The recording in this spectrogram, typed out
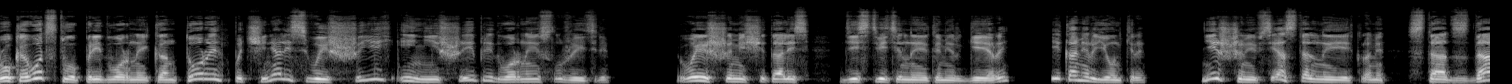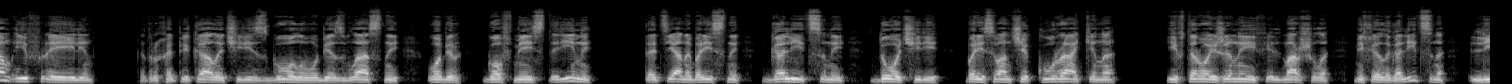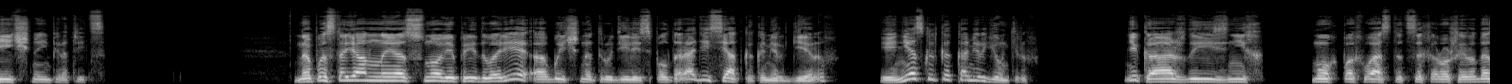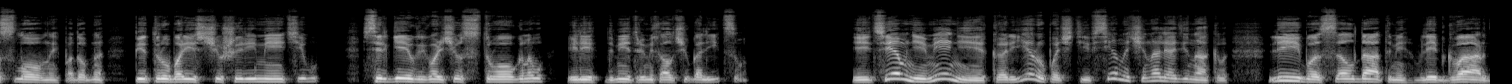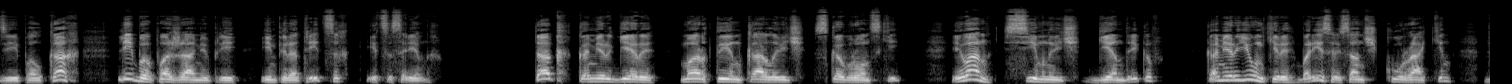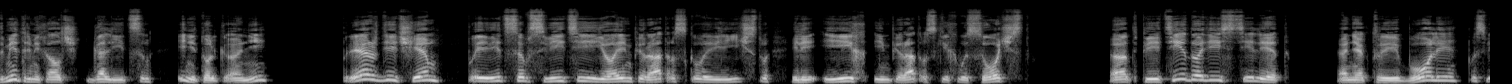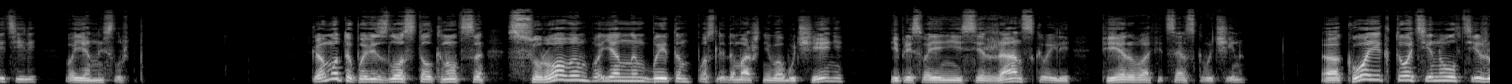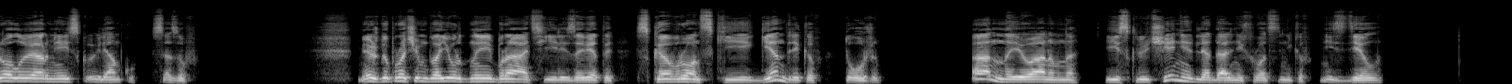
Руководству придворной конторы подчинялись высшие и низшие придворные служители. Высшими считались действительные камергеры и камер-юнкеры, низшими все остальные, кроме статсдам и фрейлин, которых опекала через голову безвластной обер-гофмейстерины Татьяны Борисовны Голицыной, дочери Бориса Ивановича Куракина и второй жены фельдмаршала Михаила Голицына, личная императрица. На постоянной основе при дворе обычно трудились полтора десятка камергеров и несколько камер-юнкеров. Не каждый из них мог похвастаться хорошей родословной, подобно Петру Борисовичу Шереметьеву, Сергею Григорьевичу Строганову или Дмитрию Михайловичу Голицыну. И тем не менее карьеру почти все начинали одинаково, либо солдатами в лейб-гвардии и полках, либо пажами при императрицах и цесаревнах. Так камергеры Мартын Карлович Скавронский, Иван Симонович Гендриков, камер-юнкеры Борис Александрович Куракин, Дмитрий Михайлович Голицын, и не только они, прежде чем появиться в свите ее императорского величества или их императорских высочеств, от пяти до десяти лет, а некоторые более посвятили военной службе. Кому-то повезло столкнуться с суровым военным бытом после домашнего обучения и присвоения сержантского или первого офицерского чина, а кое-кто тянул тяжелую армейскую лямку с азов. Между прочим, двоюродные братья Елизаветы Скавронские и Гендриков тоже. Анна Иоанновна исключения для дальних родственников не сделала.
